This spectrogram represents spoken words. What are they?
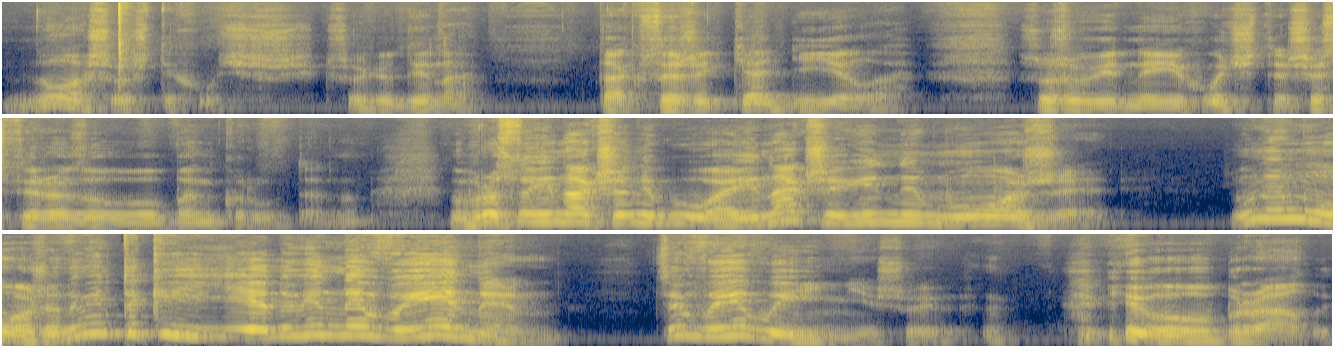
Ну, а що ж ти хочеш? Якщо людина так все життя діяла, що ж ви від неї хочете шестиразового банкрута? Ну, ну просто інакше не буває. Інакше він не може. Ну, не може. Ну він такий є, ну він не винен. Це ви винні, що його обрали.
